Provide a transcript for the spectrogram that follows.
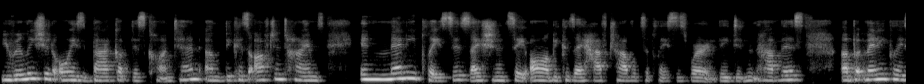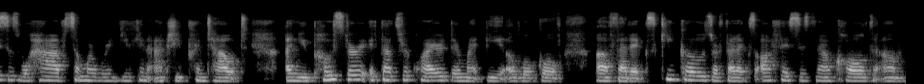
You really should always back up this content um, because oftentimes in many places, I shouldn't say all because I have traveled to places where they didn't have this, uh, but many places will have somewhere where you can actually print out a new poster if that's required. There might be a local uh, FedEx Kinko's or FedEx office is now called, um,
